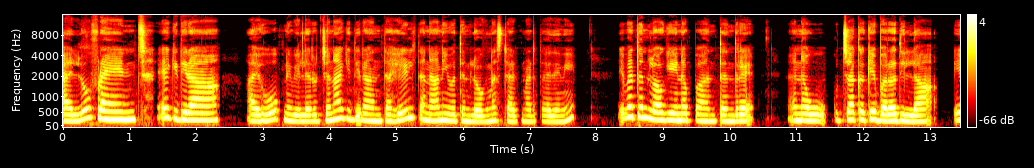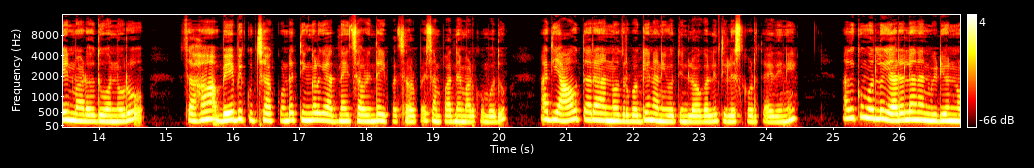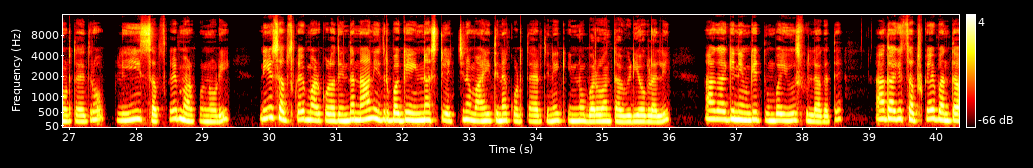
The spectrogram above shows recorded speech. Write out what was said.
Hello friends ಹೇಗಿದ್ದೀರಾ? I hope ನೀವೆಲ್ಲರೂ ಚೆನ್ನಾಗಿದ್ದೀರಾ ಅಂತ ಹೇಳ್ತಾ ನಾನು ಇವತ್ತಿನ ಲಾಗ್ನ ಸ್ಟಾರ್ಟ್ ಮಾಡ್ತಾ ಇದ್ದೀನಿ. ಇವತ್ತಿನ ಲಾಗ್ ಏನಪ್ಪ ಅಂತಂದರೆ, ನಾವು ಕುಚ್ಚಾಕೋಕ್ಕೆ ಬರೋದಿಲ್ಲ. ಏನು ಮಾಡೋದು ಅನ್ನೋರು ಸಹ ಬೇಬಿ ಕುಚ್ಚು ಹಾಕ್ಕೊಂಡು ತಿಂಗಳಿಗೆ ಹದಿನೈದು ಸಾವಿರದಿಂದ ಇಪ್ಪತ್ತು ಸಾವಿರ ರೂಪಾಯಿ ಸಂಪಾದನೆ ಮಾಡ್ಕೊಬೋದು. ಅದು ಯಾವ ಥರ ಅನ್ನೋದ್ರ ಬಗ್ಗೆ ನಾನು ಇವತ್ತಿನ ಲಾಗಲ್ಲಿ ತಿಳಿಸ್ಕೊಡ್ತಾ ಇದ್ದೀನಿ. ಅದಕ್ಕೂ ಮೊದಲು ಯಾರೆಲ್ಲ ನನ್ನ ವಿಡಿಯೋನ ನೋಡ್ತಾ ಇದ್ರು ಪ್ಲೀಸ್ ಸಬ್ಸ್ಕ್ರೈಬ್ ಮಾಡ್ಕೊಂಡು ನೋಡಿ. ನೀವು ಸಬ್ಸ್ಕ್ರೈಬ್ ಮಾಡ್ಕೊಳ್ಳೋದ್ರಿಂದ ನಾನು ಇದ್ರ ಬಗ್ಗೆ ಇನ್ನಷ್ಟು ಹೆಚ್ಚಿನ ಮಾಹಿತಿನ ಕೊಡ್ತಾ ಇರ್ತೀನಿ ಇನ್ನು ಬರುವಂಥ ವಿಡಿಯೋಗಳಲ್ಲಿ. ಹಾಗಾಗಿ ನಿಮಗೆ ತುಂಬ ಯೂಸ್ಫುಲ್ ಆಗುತ್ತೆ. ಹಾಗಾಗಿ ಸಬ್ಸ್ಕ್ರೈಬ್ ಅಂತ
